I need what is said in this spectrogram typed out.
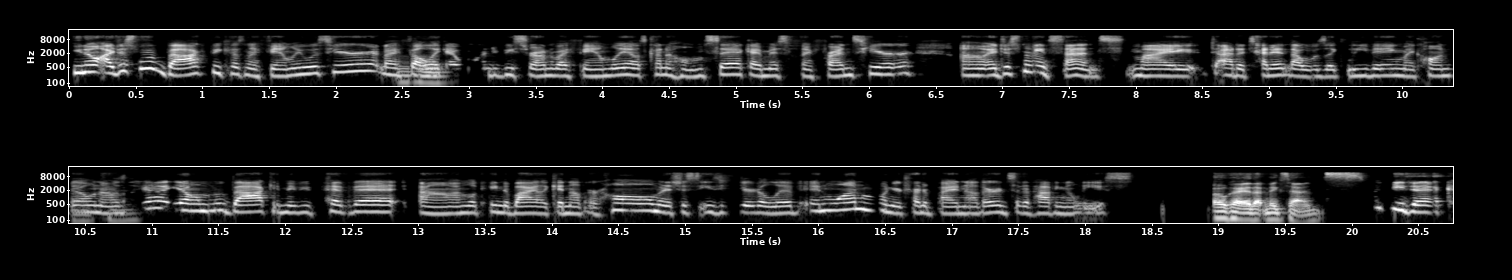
You know, I just moved back because my family was here, and I mm-hmm. felt like mm-hmm. I wanted to be surrounded by family. I was kind of homesick. I missed my friends here. Uh, it just made sense. My I had a tenant that was like leaving my condo, okay. and I was like, yeah, yeah, I'll move back and maybe pivot. Um, I'm looking to buy like another home, and it's just easier to live in one when you're trying to buy another instead of having a lease. Okay, that makes sense. Strategic.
